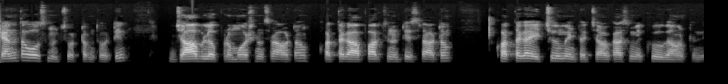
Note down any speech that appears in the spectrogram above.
టెన్త్ హౌస్ నుంచి చూడటంతో జాబ్లో ప్రమోషన్స్ రావటం కొత్తగా ఆపర్చునిటీస్ రావటం కొత్తగా అచీవ్మెంట్ వచ్చే అవకాశం ఎక్కువగా ఉంటుంది.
